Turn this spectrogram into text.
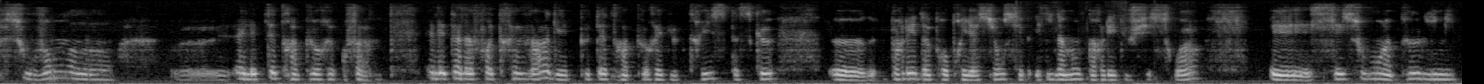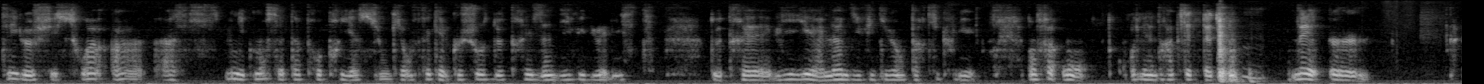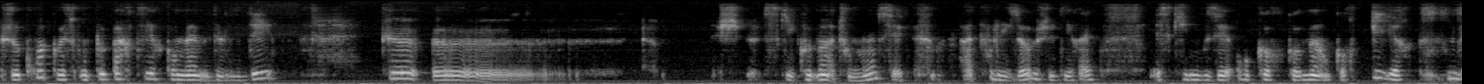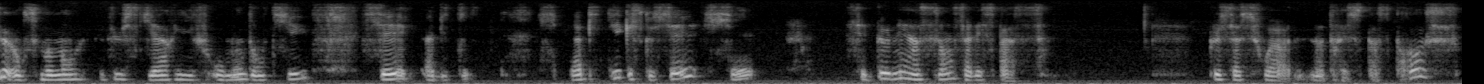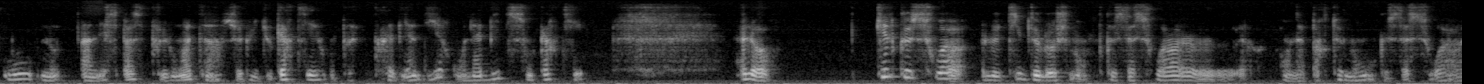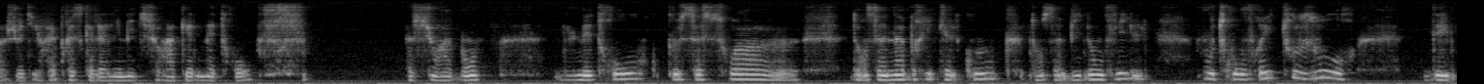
souvent, elle est peut-être un peu, enfin, elle est à la fois très vague et peut-être un peu réductrice parce que euh, parler d'appropriation, c'est évidemment parler du chez-soi et c'est souvent un peu limiter le chez-soi à, uniquement cette appropriation qui en fait quelque chose de très individualiste, de très lié à l'individu en particulier. Enfin, on, reviendra peut-être là-dessus, mm. mais euh, je crois qu'on peut partir quand même de l'idée que euh, ce qui est commun à tout le monde, c'est à tous les hommes, je dirais, et ce qui nous est encore commun, encore pire en ce moment, vu ce qui arrive au monde entier, c'est habiter. Habiter, qu'est-ce que c'est C'est donner un sens à l'espace. Que ce soit notre espace proche ou un espace plus lointain, celui du quartier. On peut très bien dire qu'on habite son quartier. Alors, quel que soit le type de logement, que ce soit euh, en appartement, que ce soit, je dirais, presque à la limite sur un quai de métro, sur un banc du métro, que ce soit euh, dans un abri quelconque, dans un bidonville, vous trouverez toujours des,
